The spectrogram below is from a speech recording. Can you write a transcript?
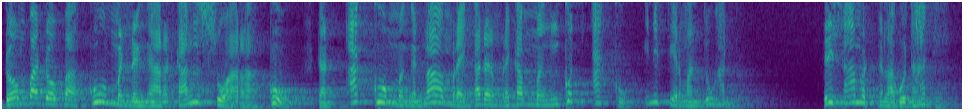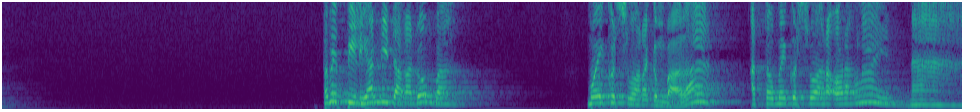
Domba-dombaku mendengarkan suaraku dan aku mengenal mereka dan mereka mengikut aku. Ini firman Tuhan. Jadi sama dengan lagu tadi. Tapi pilihan di tangan domba. Mau ikut suara gembala atau mau ikut suara orang lain. Nah,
